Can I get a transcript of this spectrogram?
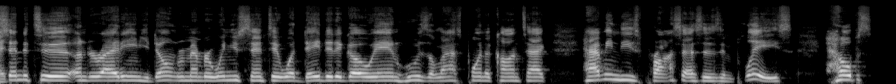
You send it to underwriting, you don't remember when you sent it, what day did it go in, who was the last point of contact. Having these processes in place helps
